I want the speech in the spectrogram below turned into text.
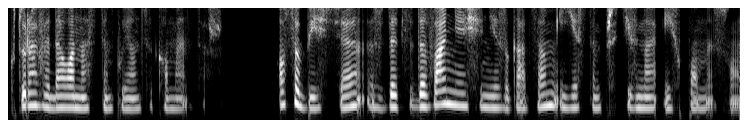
która wydała następujący komentarz. Osobiście zdecydowanie się nie zgadzam i jestem przeciwna ich pomysłom.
